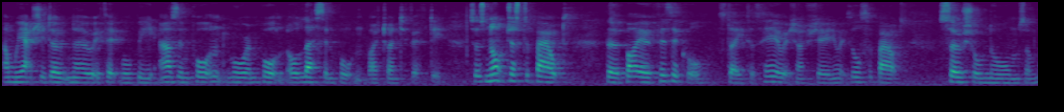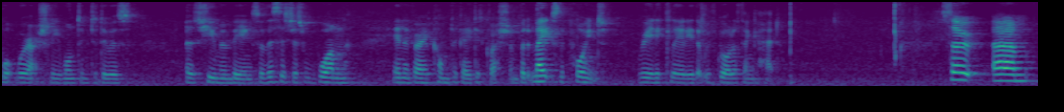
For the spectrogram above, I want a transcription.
And we actually don't know if it will be as important, more important, or less important by 2050. So it's not just about the biophysical status here, which I've shown you, it's also about social norms and what we're actually wanting to do as, as human beings. So this is just one in a very complicated question, but it makes the point really clearly that we've got to think ahead. So um,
